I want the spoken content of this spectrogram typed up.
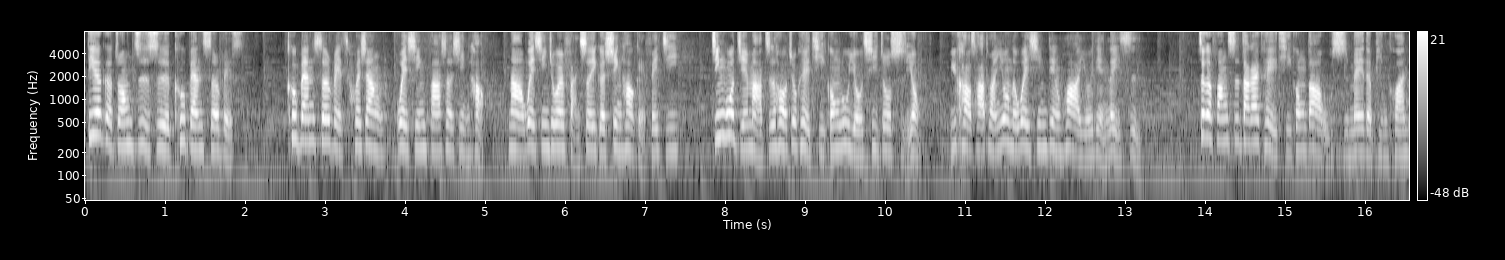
第二个装置是 COO Band Service，COO Band Service 会向卫星发射信号，那卫星就会反射一个信号给飞机，经过解码之后，就可以提供路由器做使用，与考察团用的卫星电话有点类似。这个方式大概可以提供到五十 M 的频宽，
